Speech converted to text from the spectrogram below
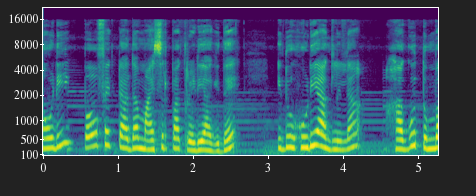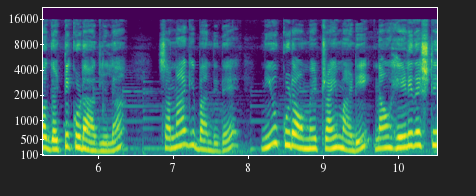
ನೋಡಿ ಪರ್ಫೆಕ್ಟ್ ಆದ ಮೈಸೂರು ಪಾಕ್ ರೆಡಿ ಆಗಿದೆ. ಇದು ಹುಡಿ ಆಗಲಿಲ್ಲ ಹಾಗೂ ತುಂಬ ಗಟ್ಟಿ ಕೂಡ ಆಗಲಿಲ್ಲ. ಚೆನ್ನಾಗಿ ಬಂದಿದೆ. ನೀವು ಕೂಡ ಒಮ್ಮೆ ಟ್ರೈ ಮಾಡಿ. ನಾವು ಹೇಳಿದಷ್ಟೇ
